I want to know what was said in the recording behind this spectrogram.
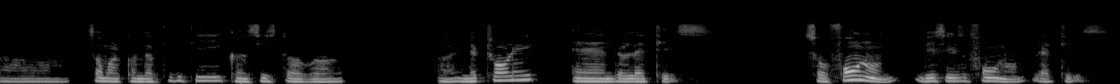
uh, thermal conductivity consists of uh, uh, electronic and lattice. So phonon, this is phonon lattice.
